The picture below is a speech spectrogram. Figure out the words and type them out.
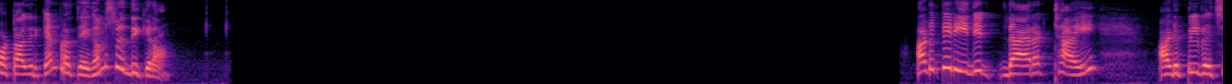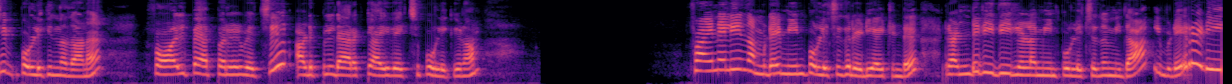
പൊട്ടാതിരിക്കാൻ പ്രത്യേകം ശ്രദ്ധിക്കണം. അടുത്ത രീതി ഡയറക്റ്റായി അടുപ്പിൽ വെച്ച് പൊള്ളിക്കുന്നതാണ്. ഫോയിൽ പേപ്പറിൽ വെച്ച് അടുപ്പിൽ ഡയറക്റ്റായി വെച്ച് പൊള്ളിക്കണം. ഫൈനലി നമ്മുടെ മീൻ പൊള്ളിച്ചത് റെഡി ആയിട്ടുണ്ട്. രണ്ട് രീതിയിലുള്ള മീൻ പൊള്ളിച്ചതും ഇതാ ഇവിടെ റെഡി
